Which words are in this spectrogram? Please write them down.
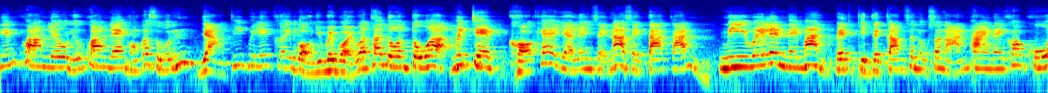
เน้นความเร็วหรือความแรงของกระสุน อย่างที่พี่เล็กเคยบอกอยู่บ่อยๆ ว่าถ้าโดนตัวไม่เจ็บขอแค่อย่าเล็งใส่หน้าใส่ตากัน มีไว้เล่นในบ้านเป็นกิจกรรมสนุกสนานภายในครอบครัว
